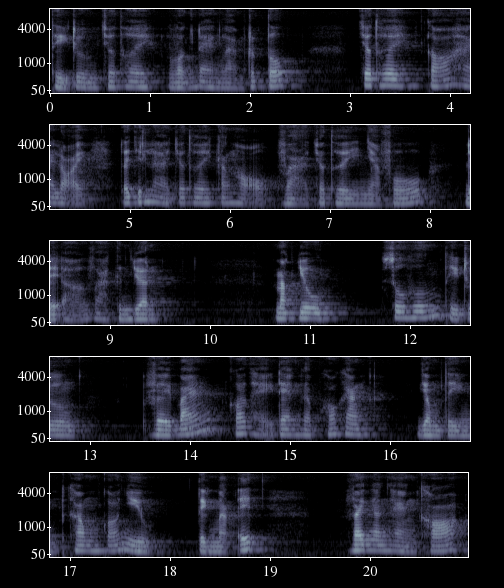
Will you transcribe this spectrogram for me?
thị trường cho thuê vẫn đang làm rất tốt. Cho thuê có hai loại, đó chính là cho thuê căn hộ và cho thuê nhà phố để ở và kinh doanh. Mặc dù xu hướng thị trường về bán có thể đang gặp khó khăn dòng tiền không có nhiều, tiền mặt ít, vay ngân hàng khó,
